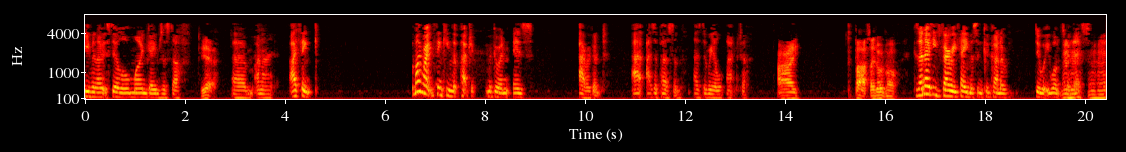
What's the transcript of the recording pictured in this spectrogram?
even though it's still all mind games and stuff. Yeah. Um, and I, I think, am I right in thinking that Patrick McGoohan is arrogant uh, as a person, as the real actor? I pass. I don't know. Because I know he's very famous and can kind of do what he wants with this. hmm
